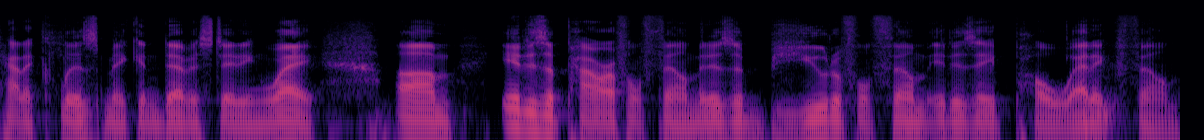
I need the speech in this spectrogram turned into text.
cataclysmic and devastating way. Um, it is a powerful film. It is a beautiful film. It is a poetic film.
